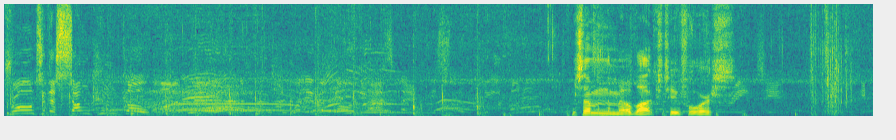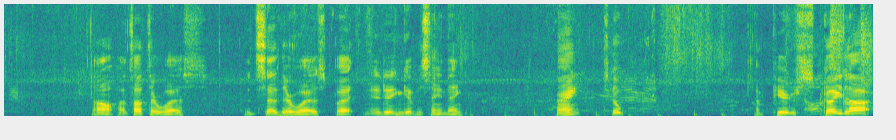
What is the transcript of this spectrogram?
Drawn to the sunken gold. There's some in the mailbox too for us. Oh, I thought there was. It said there was, but it didn't give us anything. Alright, let's go. Up here to Scurlock.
